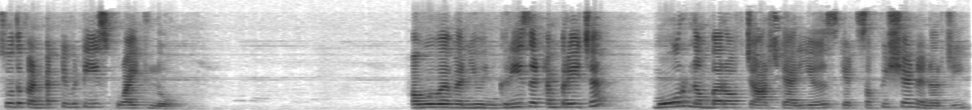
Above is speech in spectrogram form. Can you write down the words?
so the conductivity is quite low. However when you increase the temperature more number of charge carriers get sufficient energy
